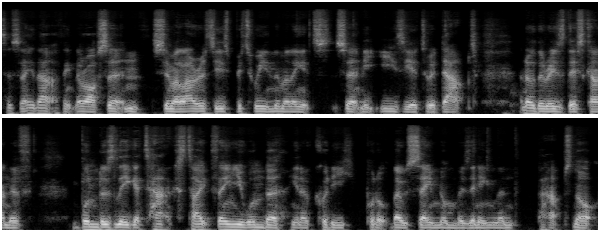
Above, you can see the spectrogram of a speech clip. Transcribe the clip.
to say that. I think there are certain similarities between them. I think it's certainly easier to adapt. I know there is this kind of Bundesliga tax type thing. You wonder, you know, could he put up those same numbers in England? Perhaps not.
